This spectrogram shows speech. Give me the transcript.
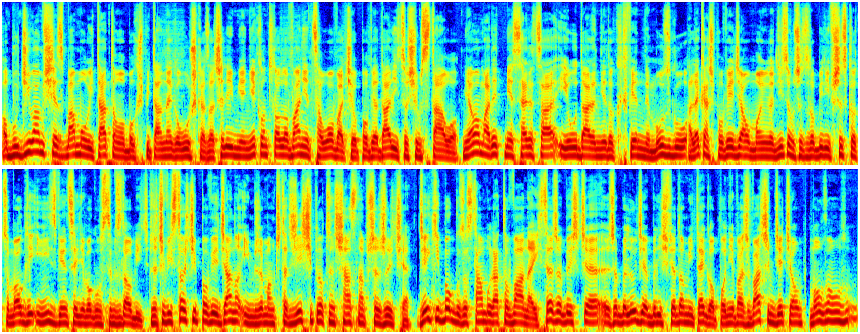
Obudziłam się z mamą i tatą obok szpitalnego łóżka. Zaczęli mnie niekontrolowanie całować i opowiadali, co się stało. Miałam arytmię serca i udar niedokrwienny mózgu, a lekarz powiedział moim rodzicom, że zrobili wszystko, co mogli i nic więcej nie mogą z tym zrobić. W rzeczywistości powiedziano im, że mam 40% szans na przeżycie. Dzięki Bogu zostałam uratowana i chcę, żebyście, żeby ludzie byli świadomi tego, ponieważ waszym dzieciom mogą,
